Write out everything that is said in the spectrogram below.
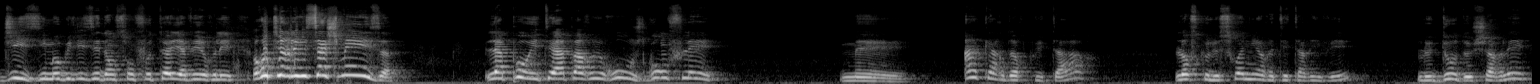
Giz, immobilisé dans son fauteuil, avait hurlé Retire-lui sa chemise La peau était apparue rouge, gonflée. Mais un quart d'heure plus tard, lorsque le soigneur était arrivé, le dos de Charlet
